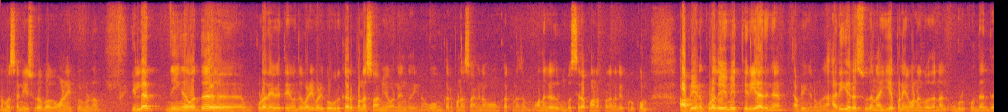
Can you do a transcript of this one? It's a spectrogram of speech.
நம்ம சனீஸ்வர பகவானை கும்பிடலாம் இல்லை நீங்கள் வந்து உங்கள் குலதெய்வத்தை வந்து வழிபாடு ஒரு கற்பன சாமியை வணங்குறீங்கன்னா ஓம் கற்பன சாமி நம்ம ஓம் கற்பனசாமி வணங்குறது ரொம்ப சிறப்பான பலன்களை கொடுக்கும். அப்படி எனக்கு குலதெய்வமே தெரியாதுங்க அப்படிங்கிறவங்க ஹரிஹர சுதன் ஐயப்பனை வணங்குவதனால் உங்களுக்கு வந்து அந்த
